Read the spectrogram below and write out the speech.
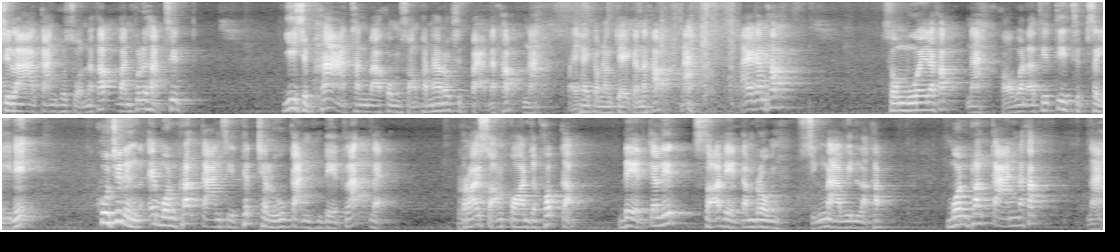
ศิลาการกุศลนะครับ วันพฤหัสที่25ธันวาคม 2518นะครับนะไปให้กำลังใจกันนะครับนะไปกันครับทรงมวยนะครับนะของวันอาทิตย์ที่ 14 นี้ คู่ชื่อหนึ่งไอ้มนพระการสิทธิเพชรฉลูกันเดชรัตแหละร้อยสองปอนด์จะพบกับ เดชจริตสอเดชดำรง สิงห์นาวินเหรอครับ มนพระการนะครับนะ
